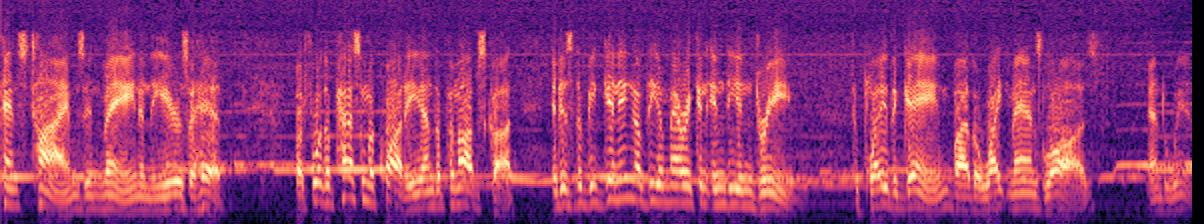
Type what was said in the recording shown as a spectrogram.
tense times in Maine in the years ahead. But for the Passamaquoddy and the Penobscot, it is the beginning of the American Indian dream to play the game by the white man's laws and win.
